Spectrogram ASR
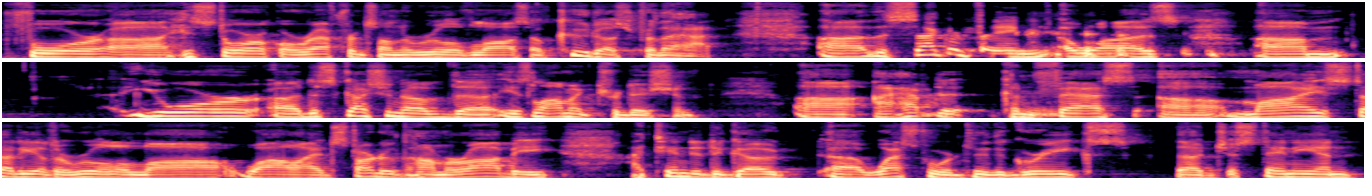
for uh, historical reference on the rule of law. So, kudos for that. Uh, the second thing was um, your uh, discussion of the Islamic tradition. Uh, I have to confess, uh, my study of the rule of law, while I had started with Hammurabi, I tended to go uh, westward through the Greeks, the Justinian,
